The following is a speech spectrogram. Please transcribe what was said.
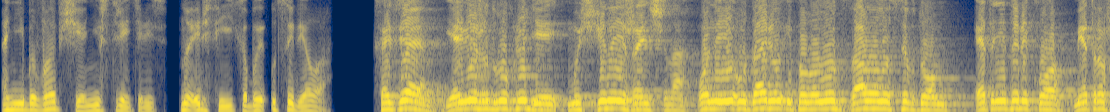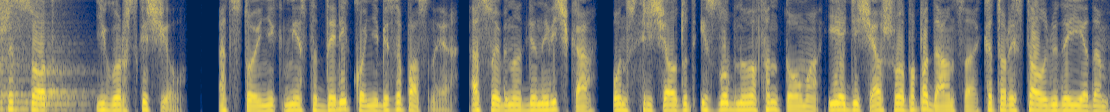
они бы вообще не встретились, но эльфийка бы уцелела. «Хозяин, я вижу двух людей, мужчина и женщина. Он ее ударил и поволок за волосы в дом. Это недалеко, метров шестьсот». Егор вскочил. Отстойник – место далеко не безопасное, особенно для новичка. Он встречал тут и злобного фантома, и одичавшего попаданца, который стал людоедом.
